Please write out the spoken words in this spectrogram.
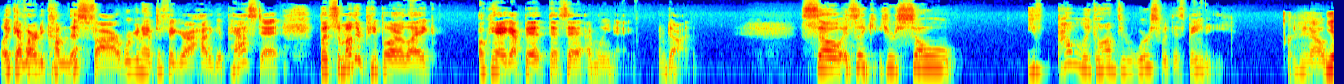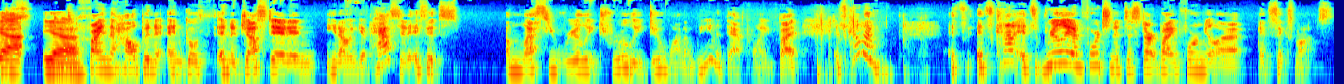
Like, I've already come this far. We're going to have to figure out how to get past it. But some other people are like, okay, I got bit. That's it. I'm weaning. I'm done. So it's like, you're so, you've probably gone through worse with this baby. You know? Yeah. Yeah. find the help and, and go and adjust it and, you know, and get past it. If it's unless you really truly do want to wean at that point. But it's kind of it's it's kind of it's really unfortunate to start buying formula at six months.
